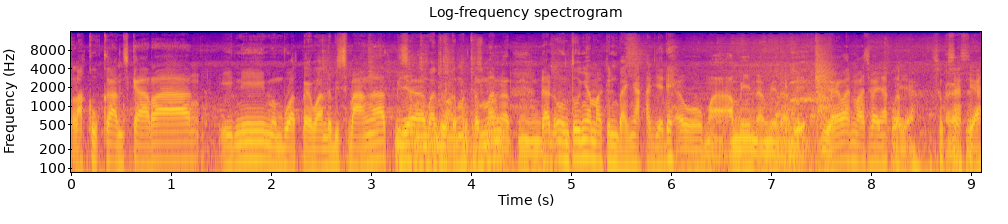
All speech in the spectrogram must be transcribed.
lakukan sekarang ini membuat Pak Iwan lebih semangat bisa Iya, membantu teman-teman hmm. dan untungnya makin banyak aja deh. Oh, ma- amin amin amin. Pak Iwan makasih banyak loh. Iya, Sukses ya.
